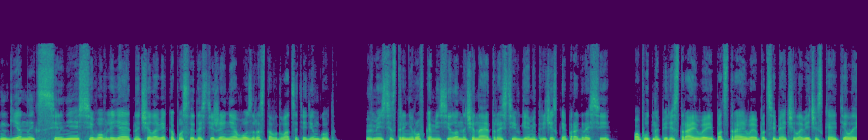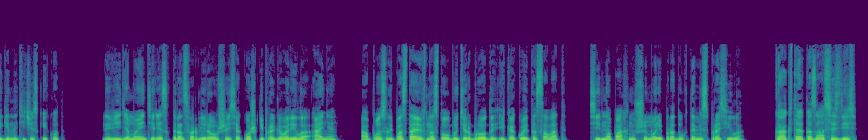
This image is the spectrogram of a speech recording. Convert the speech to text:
Ген X сильнее всего влияет на человека после достижения возраста в 21 год. Вместе с тренировками сила начинает расти в геометрической прогрессии, попутно перестраивая и подстраивая под себя человеческое тело и генетический код. Видя мой интерес к трансформировавшейся кошке, проговорила Аня, а после, поставив на стол бутерброды и какой-то салат, сильно пахнувший морепродуктами, спросила, «Как ты оказался здесь?»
